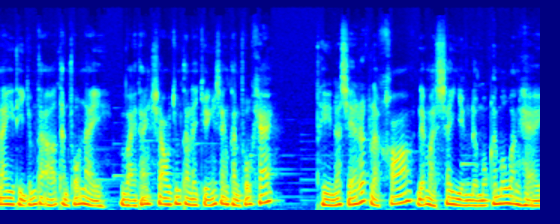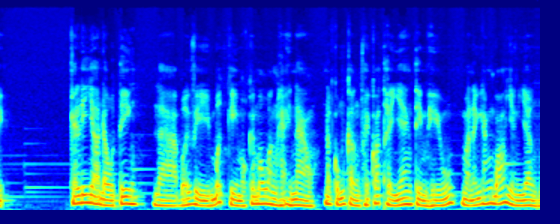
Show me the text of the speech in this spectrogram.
nay thì chúng ta ở thành phố này, vài tháng sau chúng ta lại chuyển sang thành phố khác thì nó sẽ rất là khó để mà xây dựng được một cái mối quan hệ. Cái lý do đầu tiên là bởi vì bất kỳ một cái mối quan hệ nào, nó cũng cần phải có thời gian tìm hiểu và nó gắn bó dần dần.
